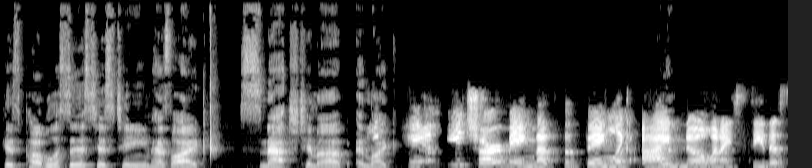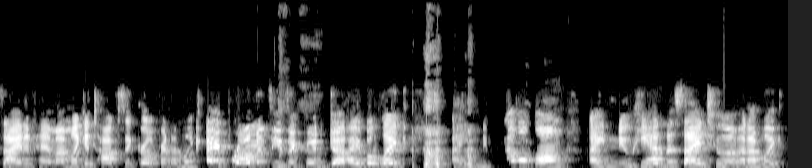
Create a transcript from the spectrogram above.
his publicist, his team has like snatched him up and like can be charming. That's the thing. Like I Yeah. know when I see this side of him, I'm like a toxic girlfriend. I'm like, I promise he's a good guy, but like I knew all along. I knew he had the side to him, and I'm like,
